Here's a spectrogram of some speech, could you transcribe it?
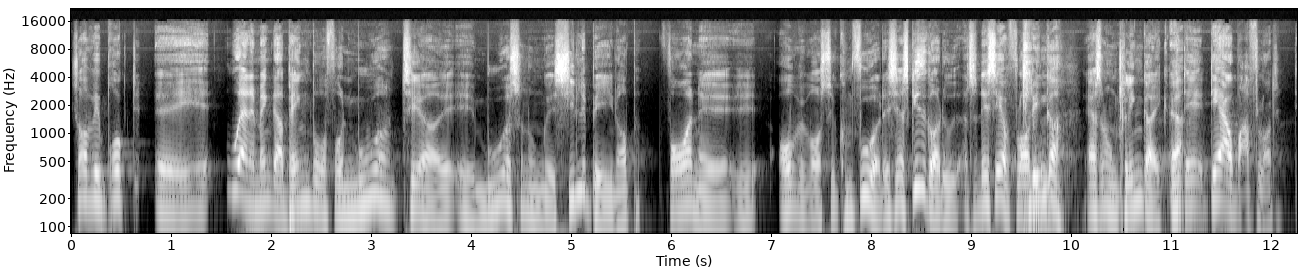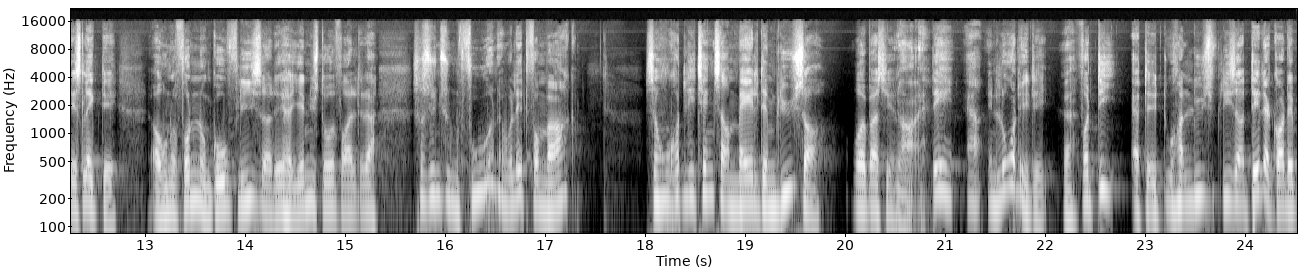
Så har vi brugt øh, uanede mængder af penge på at få en murer til at øh, mure sådan nogle øh, silleben op foran øh, øh, over ved vores komfur. Det ser skide godt ud. Altså det ser flot Klinker. ud. Ja, sådan nogle klinker, ikke? Ja. Og det, det er jo bare flot. Det er slet ikke det. Og hun har fundet nogle gode fliser, og det har Jenny stået for alt det der. Så synes hun, fugerne var lidt for mørk. Så hun godt lige tænke sig at male dem lysere. Hvor jeg bare siger, Nej. det er en lort idé. Ja. Fordi at øh, du har lysfliser, og det der, gør det,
